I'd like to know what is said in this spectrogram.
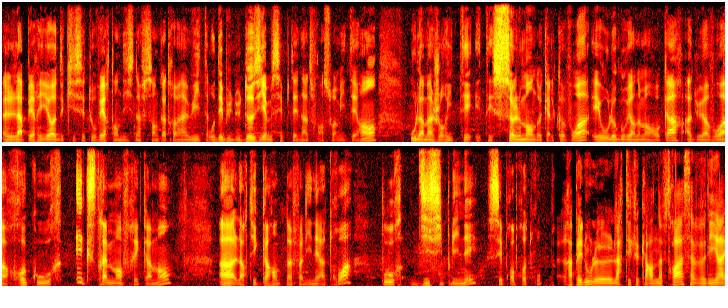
la période qui s'est ouverte en 1988, au début du deuxième septennat de François Mitterrand, où la majorité était seulement de quelques voix et où le gouvernement Rocard a dû avoir recours extrêmement fréquemment à l'article 49 alinéa 3 pour discipliner ses propres troupes. Rappelez-nous l'article 49.3, ça veut dire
